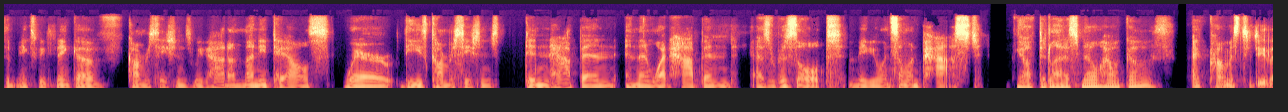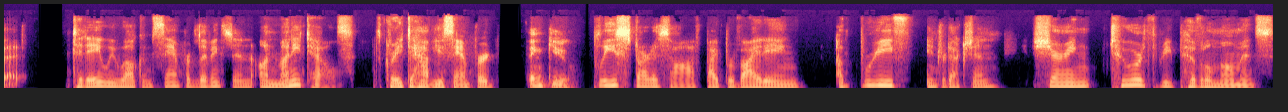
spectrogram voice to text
It makes me think of conversations we've had on Money Tales where these conversations didn't happen. And then what happened as a result, maybe when someone passed. You'll have to let us know how it goes. I promise to do that. Today, we welcome Sanford Livingston on Money Tales. It's great to have you, Sanford. Thank you. Please start us off by providing a brief introduction, sharing two or three pivotal moments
